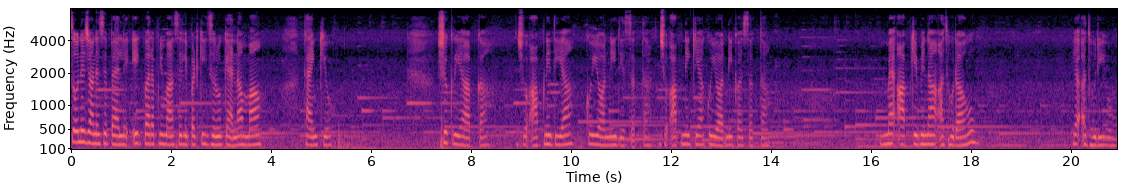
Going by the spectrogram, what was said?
सोने जाने से पहले एक बार अपनी माँ से लिपट के ज़रूर कहना, माँ थैंक यू शुक्रिया आपका, जो आपने दिया, कोई और नहीं दे सकता। जो आपने किया, कोई और नहीं कर सकता। मैं आपके बिना अधूरा हूँ, या अधूरी हूँ?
